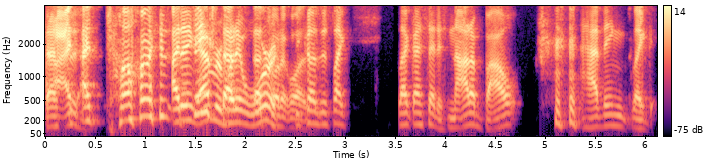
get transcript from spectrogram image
That's I- the I- dumbest I thing think ever, that- but it works it because it's like, like I said, it's not about having like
